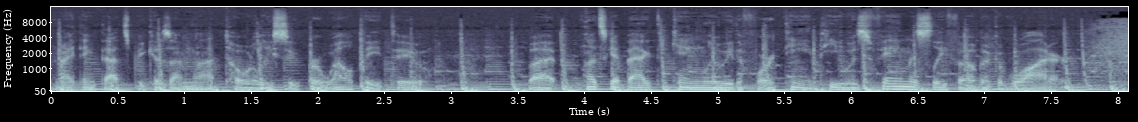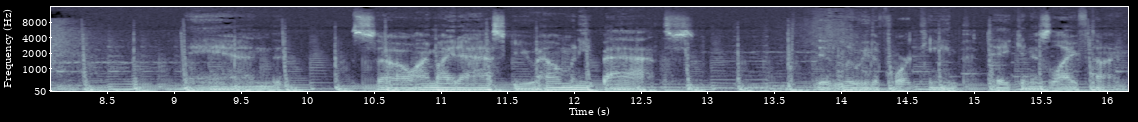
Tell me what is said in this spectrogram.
and I think that's because I'm not totally super wealthy, too. But let's get back to King Louis XIV. He was famously phobic of water. So I might ask you, how many baths did Louis XIV take in his lifetime?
